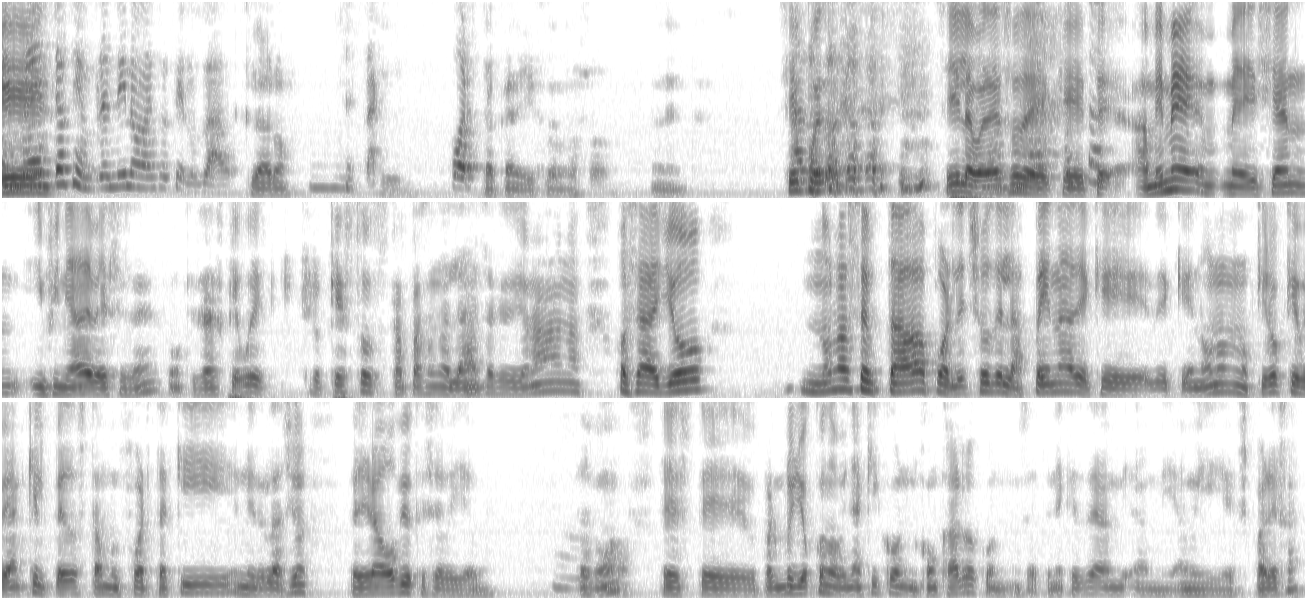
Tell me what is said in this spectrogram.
Sí. enfrente, hacia enfrente y no ves hacia los lados. Claro. Está Sí, fuerte. está canijo. pasado. Sí, pues, la- sí, la verdad, eso de que te- a mí me, me decían infinidad de veces, ¿eh? Como que, ¿sabes qué, güey? Creo que esto se está pasando de lanza, que yo, no, no. O sea, yo no lo aceptaba por el hecho de la pena de que, de que no, no, no, quiero que vean que el pedo está muy fuerte aquí en mi relación, pero era obvio que se veía, güey. ¿Sabes cómo? Este, por ejemplo, yo cuando venía aquí con, con Carlos, con, o sea, tenía que ver a mi, a mi, a mi expareja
